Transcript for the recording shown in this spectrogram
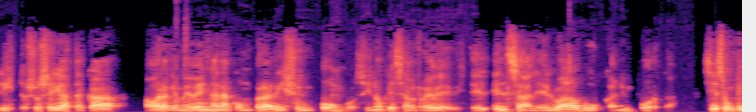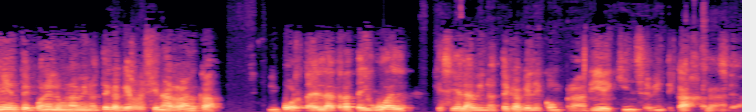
listo, yo llegué hasta acá, ahora que me vengan a comprar y yo impongo, sino que es al revés, ¿viste? Él, sale, él va, busca, no importa. Si es un cliente, ponele una vinoteca que recién arranca, no importa, él la trata igual que si es la vinoteca que le compra 10, 15, 20 cajas. Claro. O sea,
